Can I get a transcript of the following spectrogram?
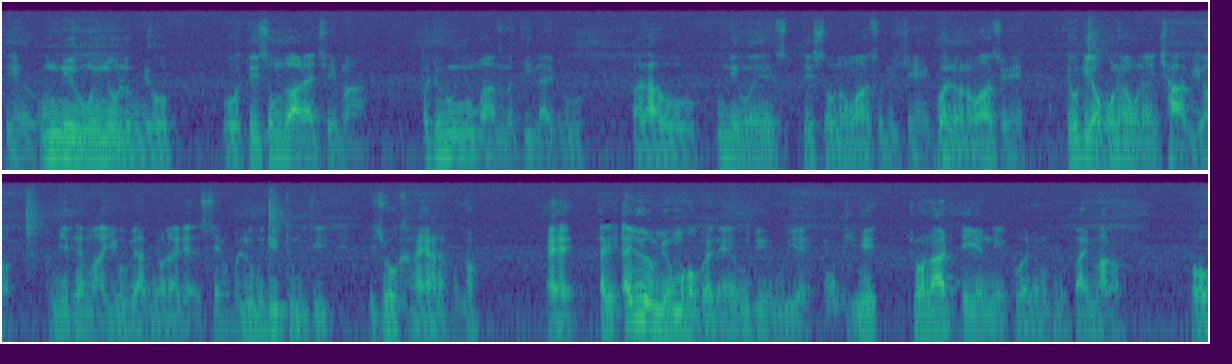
ဒီဥနေဝင်းတို့လိုမျိုးဟိုတည်ဆုံးသွားတဲ့အချိန်မှာဘယ်သူမှမတိလိုက်ဘူးဟာလာဟိုဥနေဝင်းတည်ဆုံးတော့ဆိုလို့ရှိရင်ကွယ်လွန်တော့ဆိုရင်ရုပ်တရက်ဝန်ထမ်းဝန်ထမ်းချပြီးတော့အမြင့်ထဲမှာရိုးပြမျောလိုက်တဲ့အဆင့်ဘယ်လူမသိသူမသိရိုးခံရတာပေါ့နော်အဲအဲ့အဲ့လိုမျိုးမဟုတ်ပဲねဥတင်ဦးရဲ့ဒီနေ့ဂျွန်လာတရက်နေ့ကွယ်လွန်မှုအပိုင်းမှာတော့ဟို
